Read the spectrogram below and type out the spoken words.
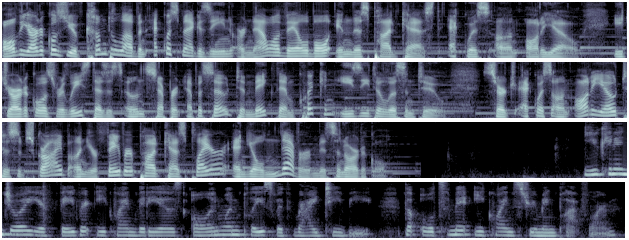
All the articles you have come to love in Equus Magazine are now available in this podcast, Equus on Audio. Each article is released as its own separate episode to make them quick and easy to listen to. Search Equus on Audio to subscribe on your favorite podcast player, and you'll never miss an article. You can enjoy your favorite equine videos all in one place with Ride TV, the ultimate equine streaming platform.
